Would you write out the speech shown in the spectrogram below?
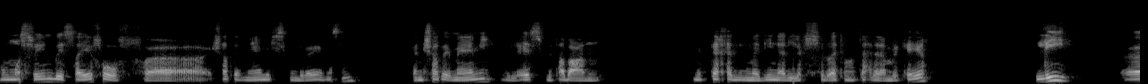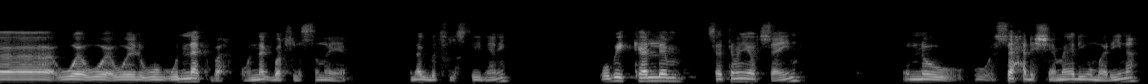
والمصريين بيصيفوا في شاطئ ميامي في اسكندرية مثلا. كان شاطئ ميامي والاسم طبعا متاخد من المدينة اللي في الولايات المتحدة الأمريكية. ليه آه و و و والنكبة والنكبة الفلسطينية نكبة فلسطين يعني. وبيتكلم سنة 98 إنه الساحل الشمالي ومارينا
